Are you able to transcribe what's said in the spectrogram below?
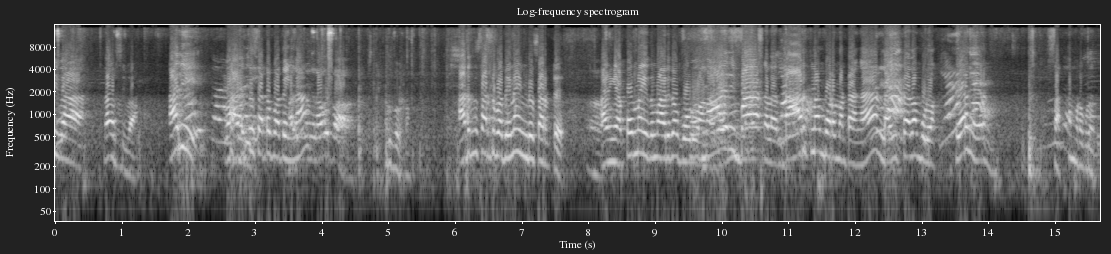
சிவா. நவர் சிவா. ஹரி. அடுத்த சட்டை பாத்தீங்கன்னா. அடுத்த சர்ட் பாத்தீங்கன்னா இந்த சர்ட் அவங்க எப்பவுமே இது மாதிரி தான். போடுவாங்க ரொம்ப டார்க்லாம் போட மாட்டாங்க. லைட்டா தான் போடுவாங்க. இறங்க இறங்க சத்தம் போடக்கூடாது.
